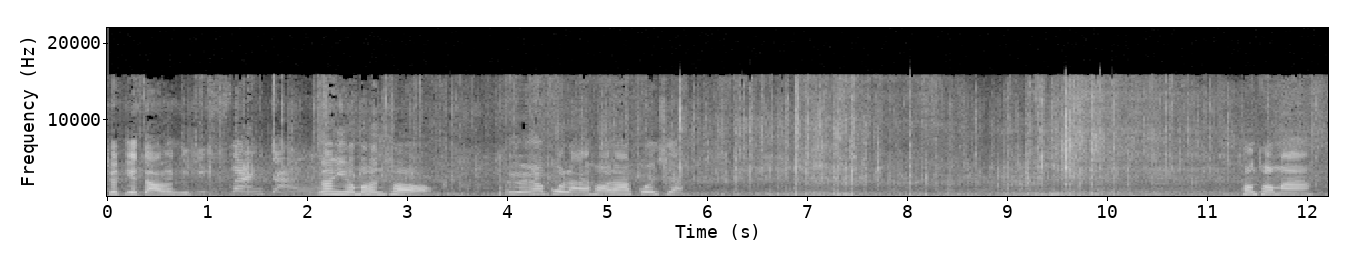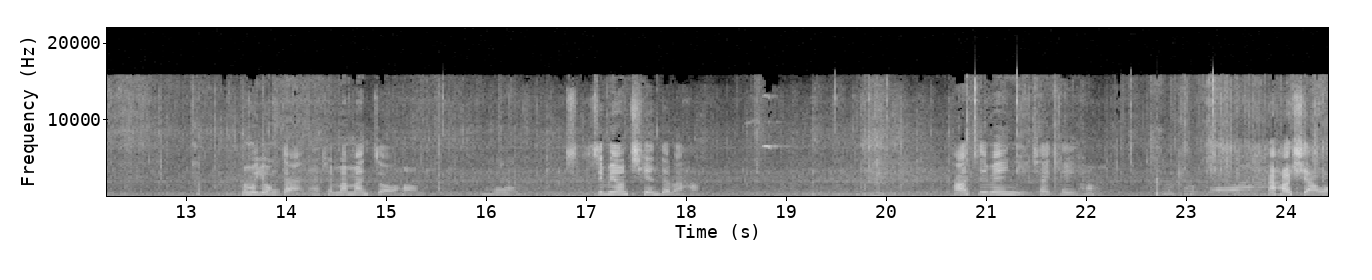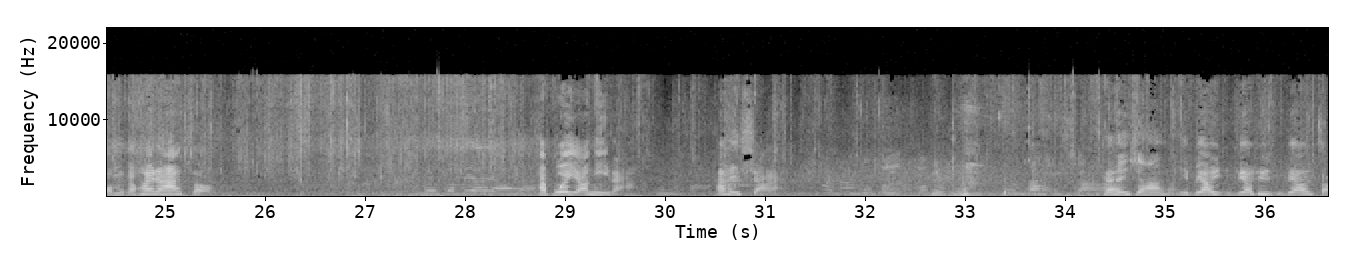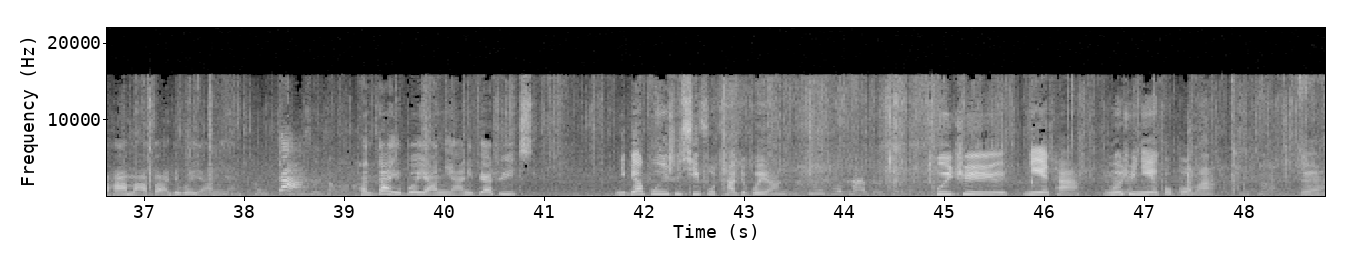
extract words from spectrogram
就跌倒了是？翻倒了。那你有没有很痛？有人要过来哈，让他过一下。痛痛吗？那么勇敢，那先慢慢走哈。摸。这边用牵的吧哈。好，这边你才可以哈。狗狗啊。它好小哦，我们赶快让它走。狗狗不要咬我。它不会咬你啦。它很小啦。嗯嗯。它很小。它很小，你不要你不要去你不要找它麻烦，就不会咬你啊。很大是什么？很大也不会咬你啊，你不要去。你不要故意去欺负它，就不会咬你。欺负它是什么？故意去捏它，你会去捏狗狗吗？对啊。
